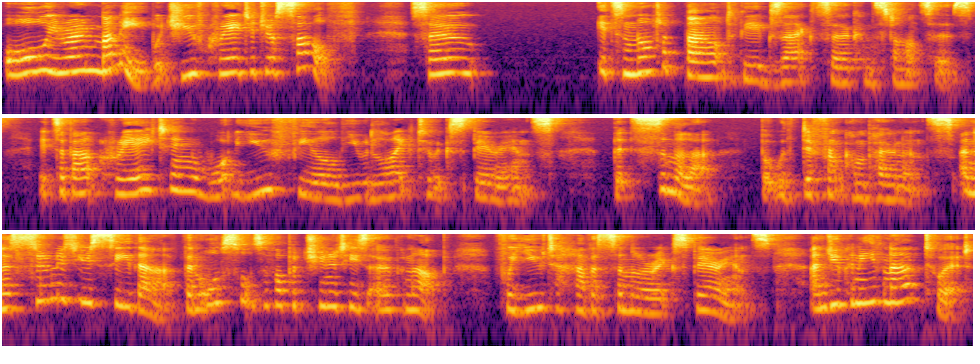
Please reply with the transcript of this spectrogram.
or your own money, which you've created yourself. So it's not about the exact circumstances. It's about creating what you feel you would like to experience that's similar but with different components. And as soon as you see that, then all sorts of opportunities open up for you to have a similar experience. And you can even add to it.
